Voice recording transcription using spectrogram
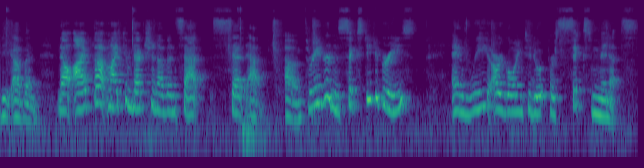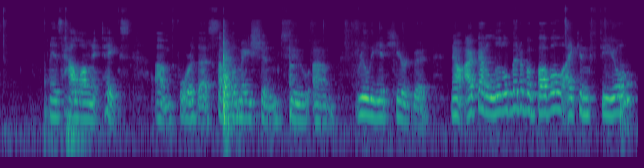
the oven. Now I've got my convection oven set, set at um, 360 degrees and we are going to do it for six minutes is how long it takes um, for the sublimation to um, really adhere good. Now I've got a little bit of a bubble I can feel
